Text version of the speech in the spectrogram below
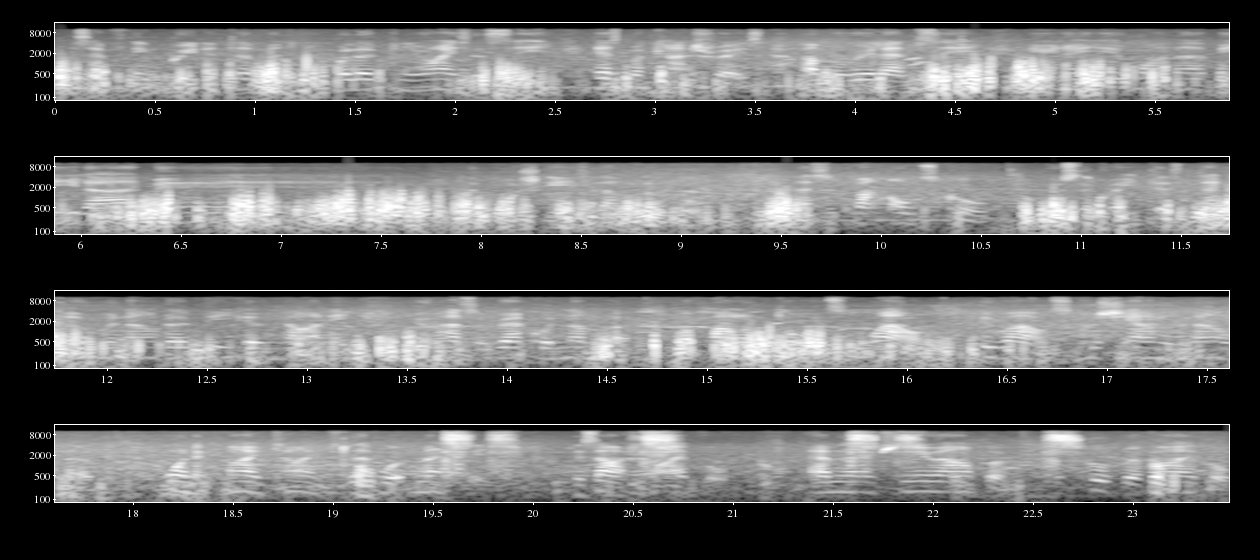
It's everything predetermined. Well, open your eyes and see. Here's my catchphrase. I'm a real MC. You know you want to be like me. The Portuguese love football. That's about old school. Who's the greatest? Deco, Ronaldo, Figo, Nani. Who has a record number of Ballon d'Ors? Well, who else? Cristiano Ronaldo. Won it five times, level with Messi. His arch rival. Eminem's new album, it's called Revival.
